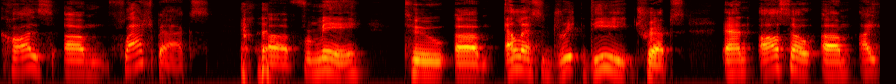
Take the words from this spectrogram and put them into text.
cause um, flashbacks uh, for me to um, lsd trips and also um, i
